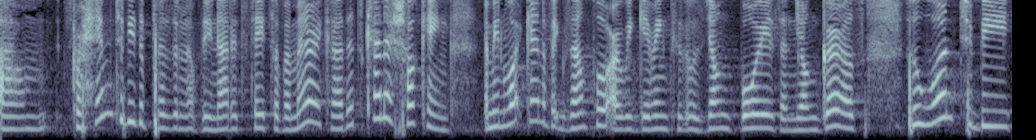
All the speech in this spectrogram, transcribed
um, for him to be the president of the United States of America, that's kind of shocking. I mean, what kind of example are we giving to those young boys and young girls who want to be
